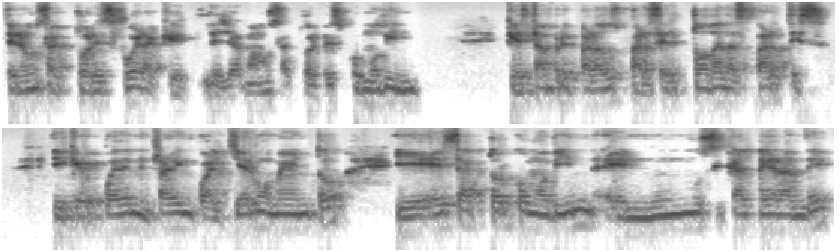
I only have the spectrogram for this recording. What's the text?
tenemos actores fuera que les llamamos actores comodín, que están preparados para hacer todas las partes y que pueden entrar en cualquier momento. Y ese actor comodín en un musical grande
